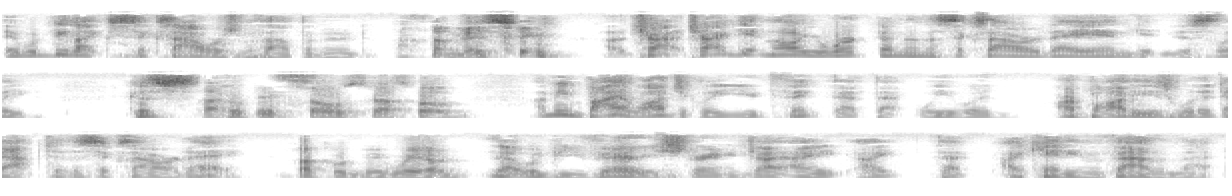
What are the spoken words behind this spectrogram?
it would be like six hours without the moon. Amazing. Uh, try, try getting all your work done in a six hour day and getting to sleep. Cause That would be so stressful. I mean, biologically, you'd think that, that we would, our bodies would adapt to the six hour day. That would be weird. That would be very strange. I, I, I, that, I can't even fathom that.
